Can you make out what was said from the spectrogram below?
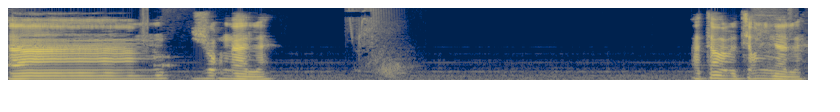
Un journal. Atteindre le terminal.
